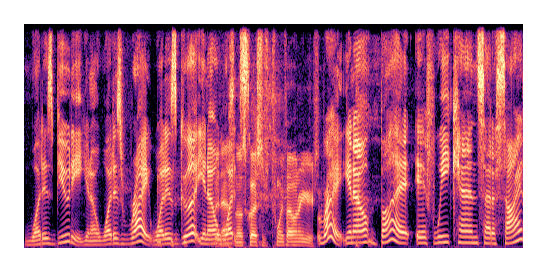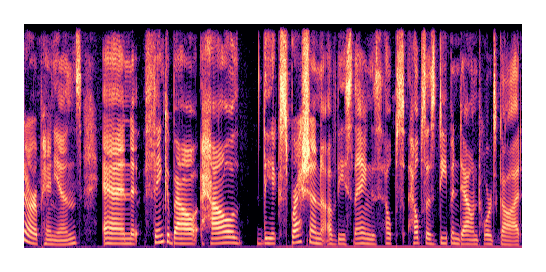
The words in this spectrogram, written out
what is beauty? You know, what is right? What is good? You know, Been what's those questions for 2,500 years. Right, you know, but if we can set aside our opinions and think about how the expression of these things helps helps us deepen down towards God,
